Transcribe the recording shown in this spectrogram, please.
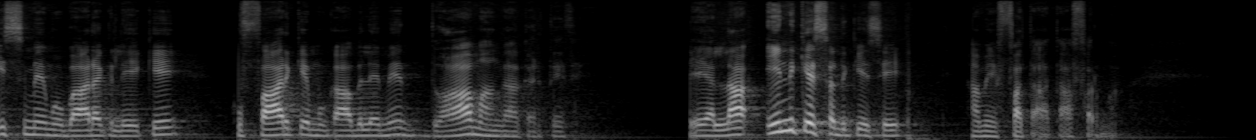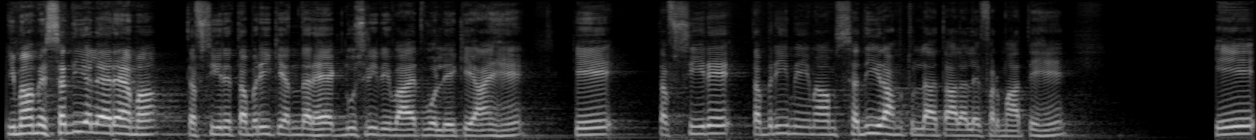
اسم مبارک لے کے کفار کے مقابلے میں دعا مانگا کرتے تھے۔ اے اللہ، ان کے صدقے سے ہمیں فتح عطا فرما۔ امام صدی علیہ رحمہ تفسیر تبری کے اندر ہے، ایک دوسری روایت وہ لے کے آئے ہیں کہ تفسیر تبری میں امام صدی رحمۃ اللہ تعالی علیہ فرماتے ہیں کہ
